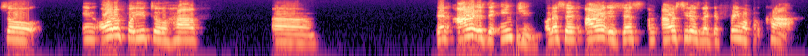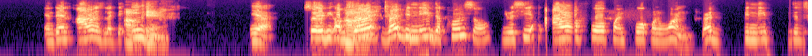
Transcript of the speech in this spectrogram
So in order for you to have, um, then R is the engine, or let's say R is just, um, R Studio is like the frame of a car. And then R is like the Okay. engine. Yeah. So if you observe Alright. right beneath the console, you will see R 4.4.1 right beneath this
